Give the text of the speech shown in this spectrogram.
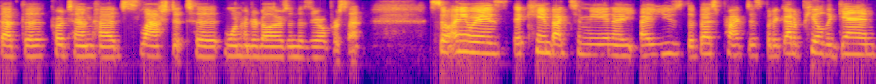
that the pro tem had slashed it to $100 and the 0%. So anyways, it came back to me and I, I used the best practice, but it got appealed again.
